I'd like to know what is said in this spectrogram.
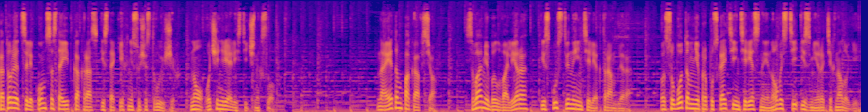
которое целиком состоит как раз из таких несуществующих, но очень реалистичных слов. На этом пока все. С вами был Валера, искусственный интеллект Рамблера. По субботам не пропускайте интересные новости из мира технологий.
